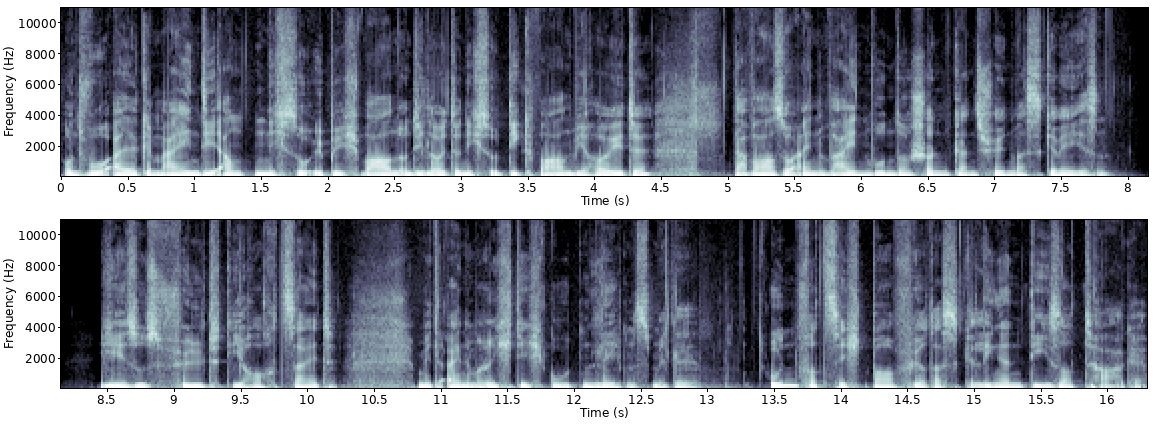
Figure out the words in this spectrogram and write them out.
und wo allgemein die Ernten nicht so üppig waren und die Leute nicht so dick waren wie heute, da war so ein Weinwunder schon ganz schön was gewesen. Jesus füllt die Hochzeit mit einem richtig guten Lebensmittel, unverzichtbar für das Gelingen dieser Tage.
